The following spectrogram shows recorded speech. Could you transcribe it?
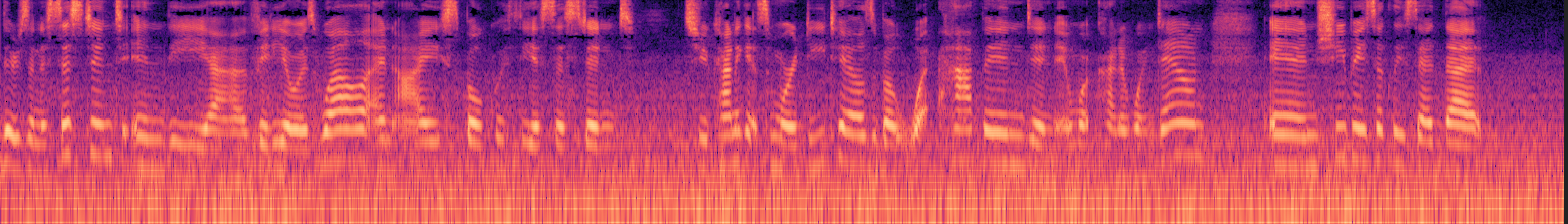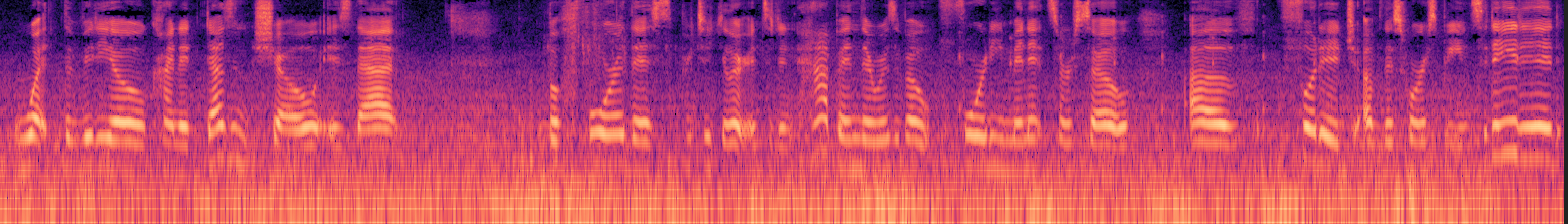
there's an assistant in the uh, video as well, and I spoke with the assistant to kind of get some more details about what happened and, and what kind of went down. And she basically said that what the video kind of doesn't show is that before this particular incident happened, there was about 40 minutes or so of footage of this horse being sedated,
